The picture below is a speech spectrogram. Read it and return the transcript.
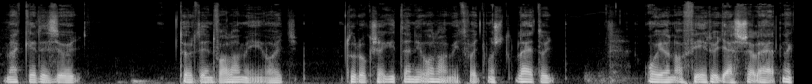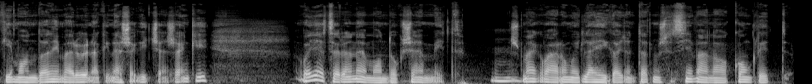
megkérdezi, hogy történt valami, vagy tudok segíteni valamit, vagy most lehet, hogy olyan a férj, hogy ezt se lehet neki mondani, mert ő neki ne segítsen senki, vagy egyszerűen nem mondok semmit. Mm. És megvárom, hogy lehiggadjon. Tehát most ezt nyilván a konkrét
